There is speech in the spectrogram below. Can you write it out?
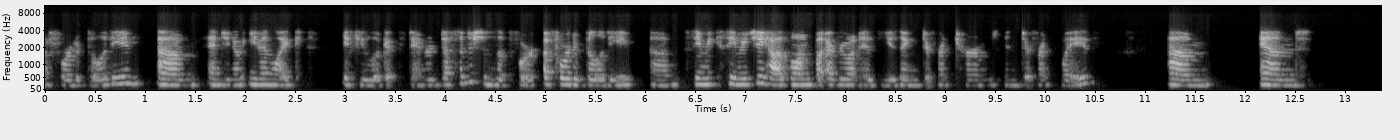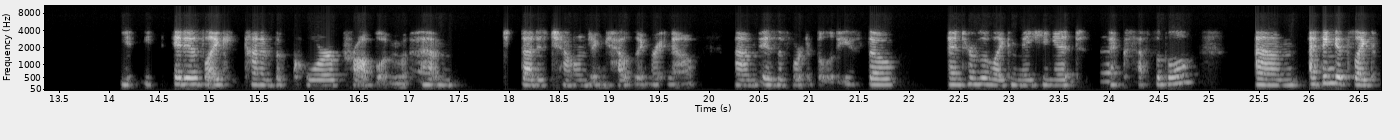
affordability. Um, and, you know, even like if you look at standard definitions of for affordability, um, has one, but everyone is using different terms in different ways. Um, and it is like kind of the core problem um, that is challenging housing right now um, is affordability. So in terms of like making it accessible, um, I think it's like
